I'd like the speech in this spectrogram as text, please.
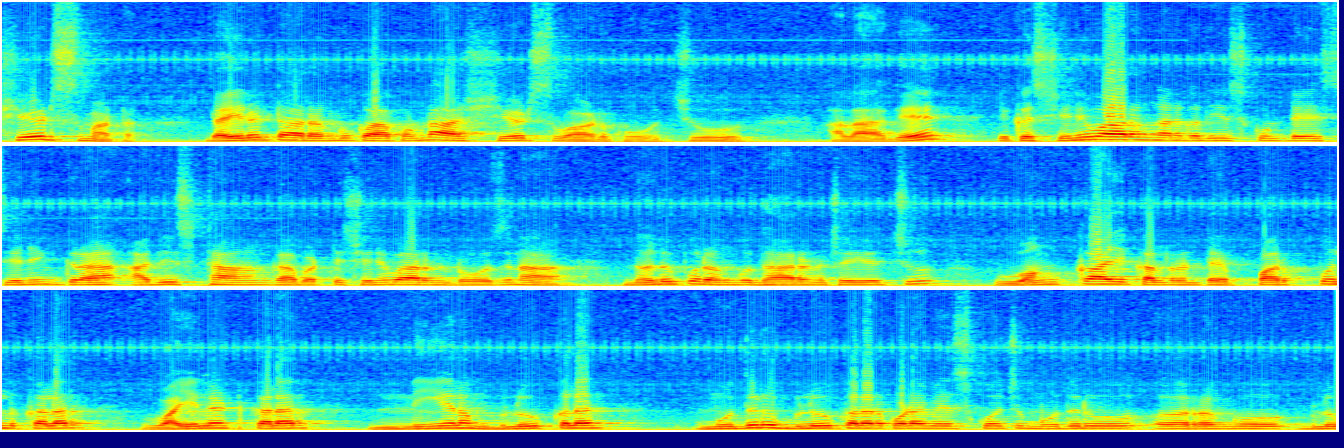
షేడ్స్ మాట. డైరెక్ట్ ఆ రంగు కాకుండా ఆ షేడ్స్ వాడుకోవచ్చు. అలాగే ఇక శనివారం కనుక తీసుకుంటే శనిగ్రహ అధిష్టానం కాబట్టి శనివారం రోజున నలుపు రంగు ధారణ చేయొచ్చు. వంకాయ కలర్ అంటే పర్పుల్ కలర్ వైలెట్ కలర్ నీలం బ్లూ కలర్ ముదురు బ్లూ కలర్ కూడా వేసుకోవచ్చు. ముదురు రంగు బ్లూ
